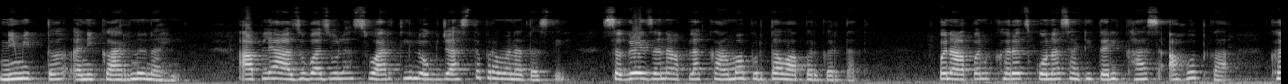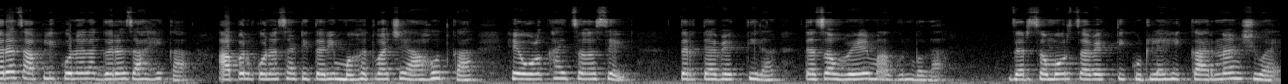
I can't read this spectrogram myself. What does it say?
निमित्त आणि कारणं नाही. आपल्या आजूबाजूला स्वार्थी लोक जास्त प्रमाणात असतील. सगळेजण आपला कामापुरता वापर करतात. पण आपण खरंच कोणासाठी तरी खास आहोत का? खरंच आपली कोणाला गरज आहे का? आपण कोणासाठी तरी महत्त्वाचे आहोत का? हे ओळखायचं असेल तर त्या व्यक्तीला त्याचा वेळ मागून बघा. जर समोरचा व्यक्ती कुठल्याही कारणांशिवाय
